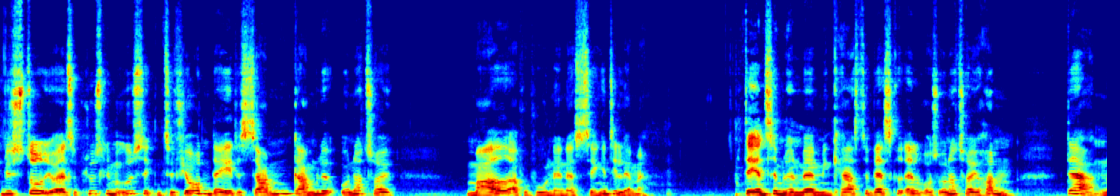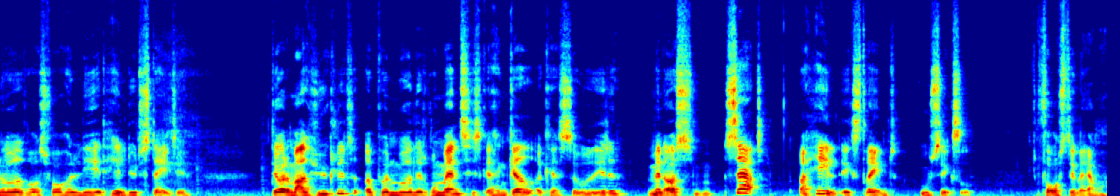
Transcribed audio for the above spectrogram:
Vi stod jo altså pludselig med udsigten til 14 dage i det samme gamle undertøj, meget apropos Nannas sengedilemma. Det endte simpelthen med, at min kæreste vaskede alt vores undertøj i hånden. Der nåede vores forhold lige et helt nyt stadie. Det var da meget hyggeligt, og på en måde lidt romantisk, at han gad at kaste sig ud i det, men også sært og helt ekstremt usekset. Forestiller jeg mig,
